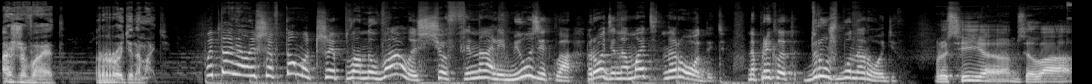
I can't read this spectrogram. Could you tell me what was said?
оживает Родина-мать. Питання лише в тому, чи планувалось, що в фіналі мюзикла Родіна мать народить, наприклад, дружбу народів. Росія взяла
